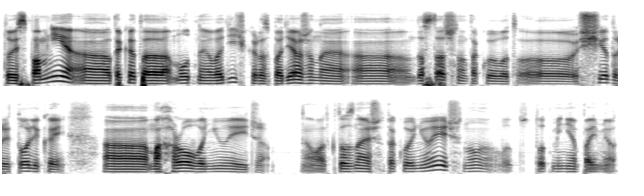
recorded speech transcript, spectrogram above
То есть по мне, э, так это мутная водичка, разбодяженная, достаточно такой вот щедрой толикой махрового New Age. Вот, кто знает, что такое New Age, ну, вот тот меня поймет.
